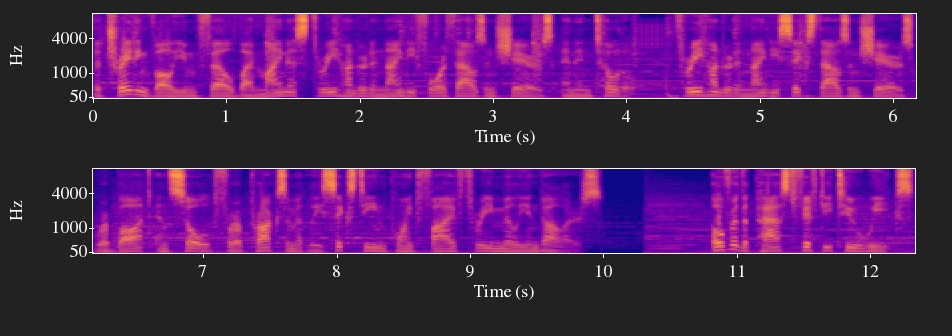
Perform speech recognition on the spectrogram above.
the trading volume fell by minus 394,000 shares and in total, 396,000 shares were bought and sold for approximately $16.53 million. Over the past 52 weeks,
